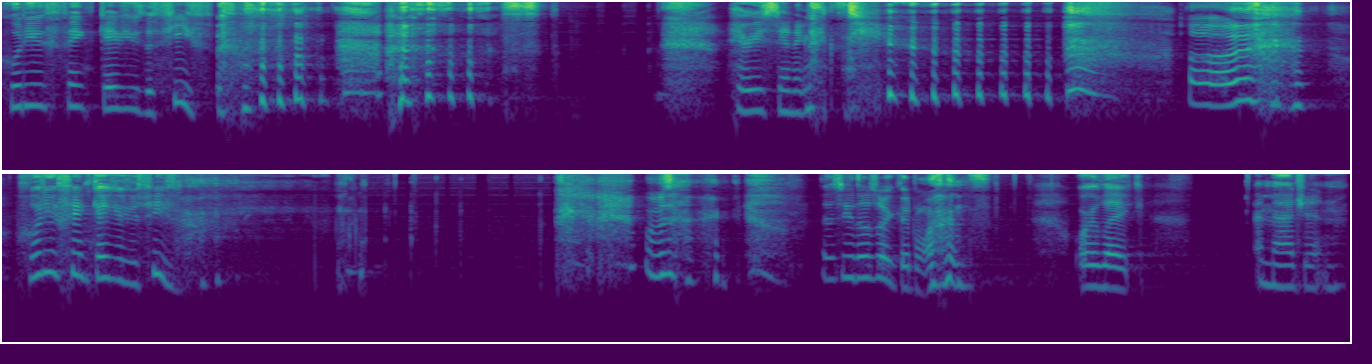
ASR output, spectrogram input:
Who do you think gave you the thief? Harry standing next to you. Uh, who do you think gave you the thief? See, those are good ones. Or like, imagine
